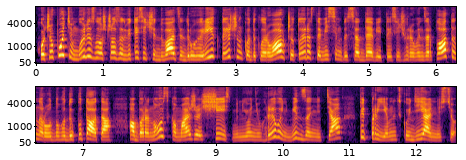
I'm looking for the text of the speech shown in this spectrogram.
Хоча потім вилізло, що за 2022 рік Тищенко декларував 489 тисяч гривень зарплати народного депутата, а Барановська майже 6 мільйонів гривень від заняття підприємницькою діяльністю.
